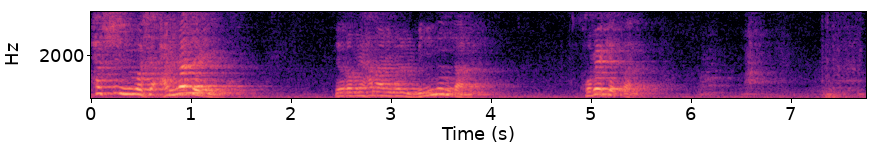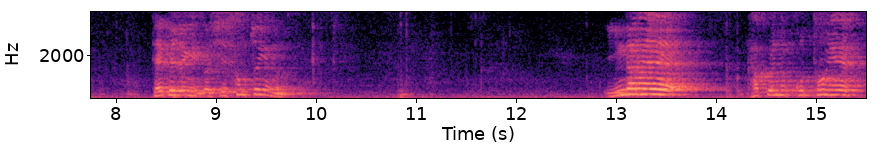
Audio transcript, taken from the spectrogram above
할 수 있는 것이 아니라는 얘기입니다. 여러분이 하나님을 믿는다면 고백했다면 대표적인 것이 성적인 문제. 인간의 갖고 있는 고통의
